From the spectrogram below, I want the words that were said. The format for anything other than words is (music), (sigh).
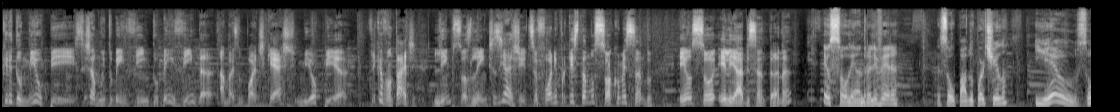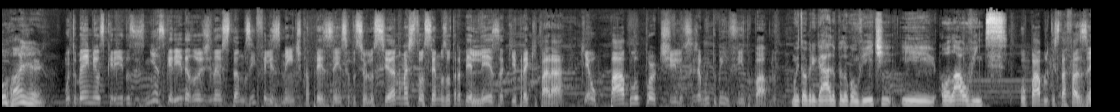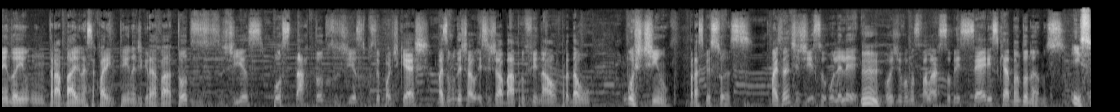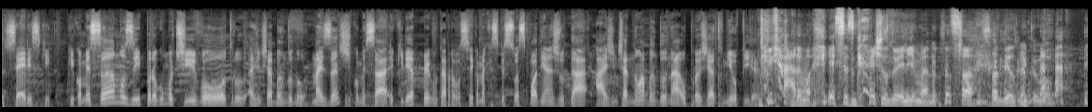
Querido Miope! Seja muito bem-vindo, bem-vinda a mais um podcast Miopia. Fique à vontade, limpe suas lentes e ajeite seu fone porque estamos só começando. Eu sou Eliabe Santana. Eu sou o Leandro Oliveira. Eu sou o Pablo Portilo. E eu sou o Roger. Muito bem, meus queridos e minhas queridas, hoje não estamos, infelizmente, com a presença do Sr. Luciano, mas trouxemos outra beleza aqui para equiparar, que é o Pablo Portilho. Seja muito bem-vindo, Pablo. Muito obrigado pelo convite e olá, ouvintes. O Pablo que está fazendo aí um trabalho nessa quarentena de gravar todos os dias, postar todos os dias o seu podcast, mas vamos deixar esse jabá para o final para dar um um gostinho para as pessoas. Mas antes disso, ô Lele, Hum. hoje vamos falar sobre séries que abandonamos. Isso. séries que, que começamos e por algum motivo ou outro a gente abandonou. Mas antes de começar, eu queria perguntar pra você como é que as pessoas podem ajudar a gente a não abandonar o projeto (laughs) Miopia. Caramba, esses ganchos do Eli, mano. (laughs) Só, só Deus mesmo. Muito bom.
